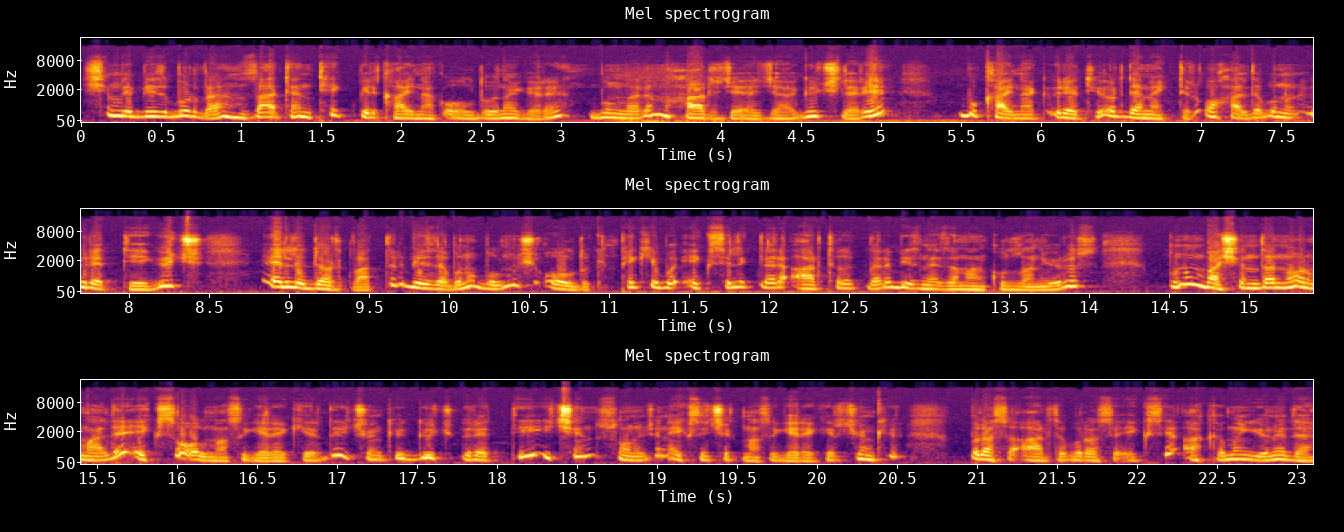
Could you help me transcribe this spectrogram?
Şimdi biz burada zaten tek bir kaynak olduğuna göre bunların harcayacağı güçleri bu kaynak üretiyor demektir. O halde bunun ürettiği güç 54 watt'tır. Biz de bunu bulmuş olduk. Peki bu eksilikleri artılıkları biz ne zaman kullanıyoruz? Bunun başında normalde eksi olması gerekirdi. Çünkü güç ürettiği için sonucun eksi çıkması gerekir. Çünkü burası artı burası eksi. Akımın yönü de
